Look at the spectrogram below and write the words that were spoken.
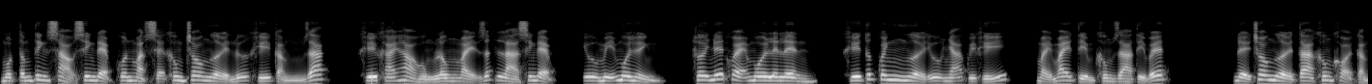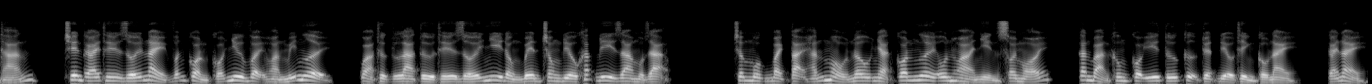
Một tấm tinh xảo xinh đẹp khuôn mặt sẽ không cho người nữ khí cảm giác, khí khái hào hùng lông mày rất là xinh đẹp, yêu mỹ môi hình, hơi nết khỏe môi lên lên, khí tức quanh người ưu nhã quý khí, mảy may tìm không ra tì vết. Để cho người ta không khỏi cảm thán, trên cái thế giới này vẫn còn có như vậy hoàn mỹ người, quả thực là từ thế giới nhi đồng bên trong điều khắc đi ra một dạng. Trầm mục bạch tại hắn màu nâu nhạt con ngươi ôn hòa nhìn soi mói, căn bản không có ý tứ cự tuyệt điều thỉnh cầu này, cái này.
